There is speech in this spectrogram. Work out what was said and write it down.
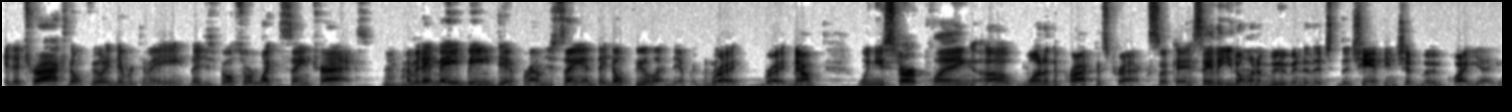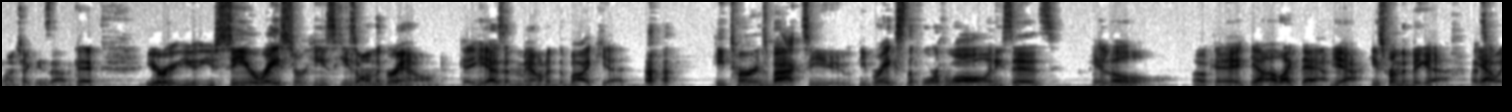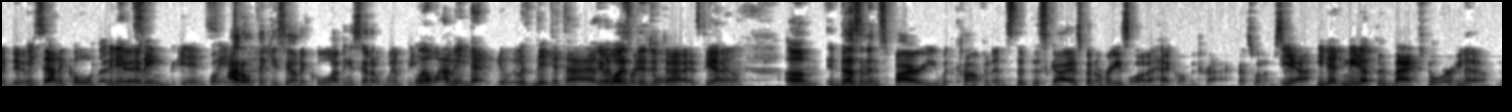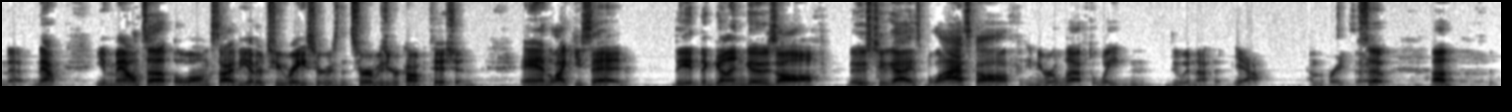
the tracks don't feel any different to me. They just feel sort of like the same tracks. Mhm. I mean, they may be different. I'm just saying they don't feel that different to me. Right, right. Now, when you start playing uh, one of the practice tracks, okay, say that you don't want to move into the, the championship move quite yet. You want to check these out, okay? You're, you you see your racer. He's he's on the ground. Okay, he hasn't mounted the bike yet. he turns back to you. He breaks the fourth wall and he says, "Hello." Okay. Yeah, I like that. Yeah, he's from the Big F. That's yeah, how they do it. He sounded cool though. He Okay. didn't seem. He didn't Well, seem. I don't think he sounded cool. I think he sounded wimpy. Well, I mean that it, was digitized. It That was cool, digitized, yeah. you know? Um, it doesn't inspire you with confidence that this guy is going to raise a lot of heck on the track. That's what I'm saying. Yeah, he didn't meet up to the backstory. No, no. Now, you mount up alongside the other two racers that serve as your competition, and like you said, the the gun goes off. Those two guys blast off, and you're left waiting, doing nothing. Yeah, I'm afraid so. So, um,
